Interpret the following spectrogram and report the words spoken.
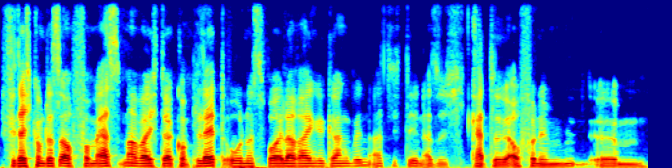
vielleicht kommt das auch vom ersten Mal, weil ich da komplett ohne Spoiler reingegangen bin, als ich den, also ich hatte auch von dem ähm,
